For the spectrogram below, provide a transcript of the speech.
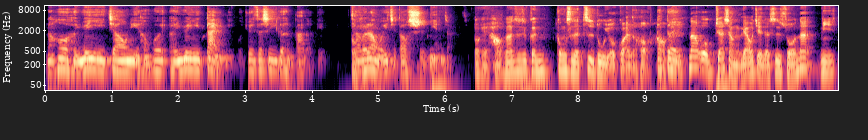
然后很愿意教你，很会很愿意带你。我觉得这是一个很大的点，才会让我一直到十年这样。OK，好，那这是跟公司的制度有关了哈。好，哦，对，那我比较想了解的是说，那你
